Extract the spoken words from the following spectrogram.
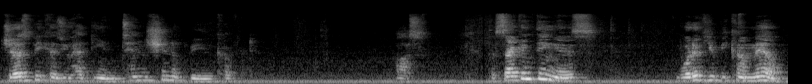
just because you had the intention of being covered. Awesome. The second thing is, what if you become ill?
